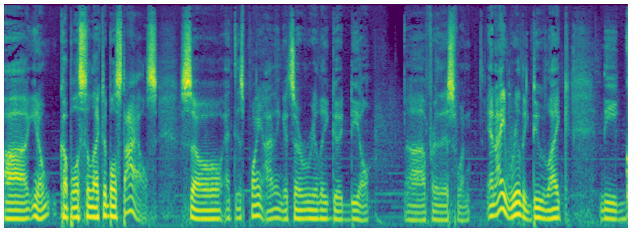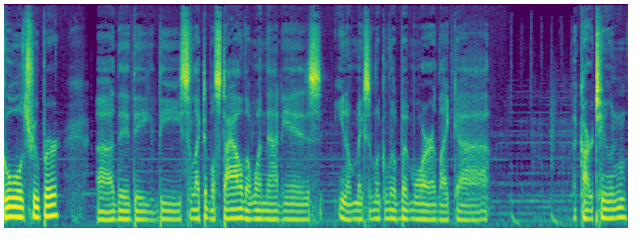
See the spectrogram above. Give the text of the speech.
uh, you know, a couple of selectable styles. So at this point, I think it's a really good deal uh, for this one. And I really do like the Ghoul Trooper, uh, the the the selectable style, the one that is you know makes it look a little bit more like uh, a cartoon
